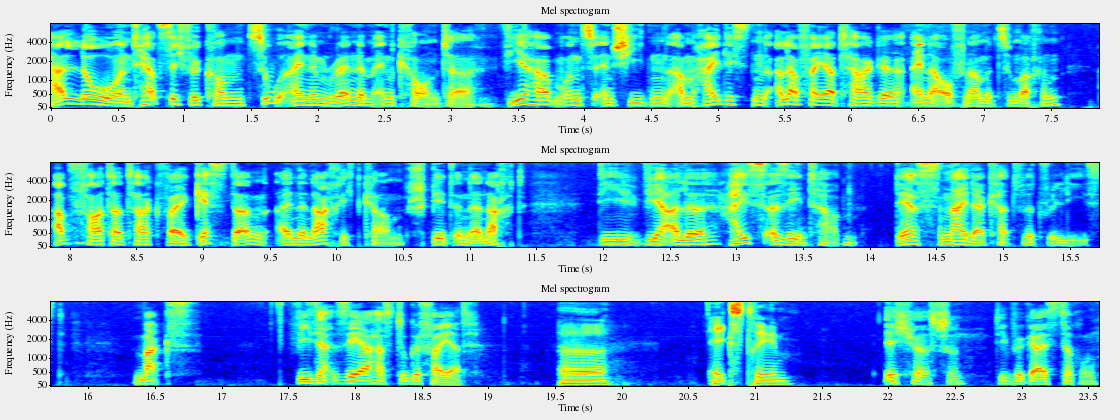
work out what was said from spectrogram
Hallo und herzlich willkommen zu einem Random Encounter. Wir haben uns entschieden, am heiligsten aller Feiertage eine Aufnahme zu machen. Ab Vatertag, weil gestern eine Nachricht kam, spät in der Nacht, die wir alle heiß ersehnt haben. Der Snyder Cut wird released. Max, wie sehr hast du gefeiert? Äh, extrem. Ich höre schon, die Begeisterung.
